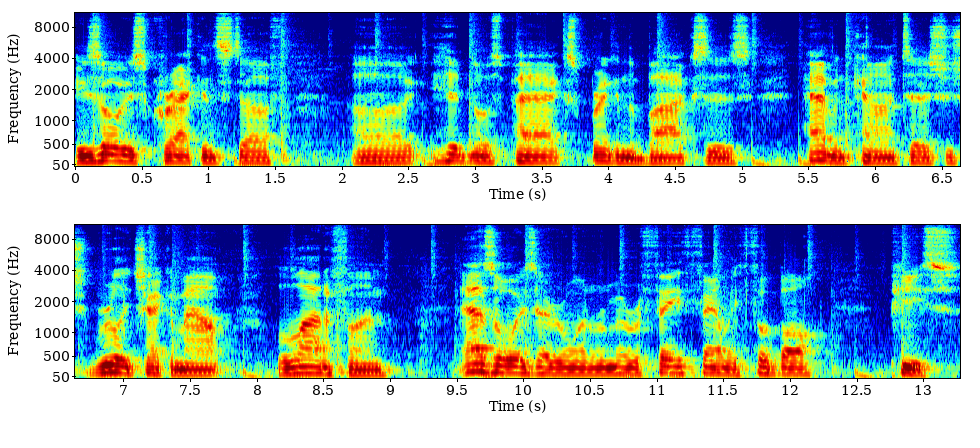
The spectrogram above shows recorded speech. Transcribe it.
He's always cracking stuff, uh, hitting those packs, breaking the boxes, having contests. You should really check him out. A lot of fun. As always, everyone, remember faith, family, football, peace.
